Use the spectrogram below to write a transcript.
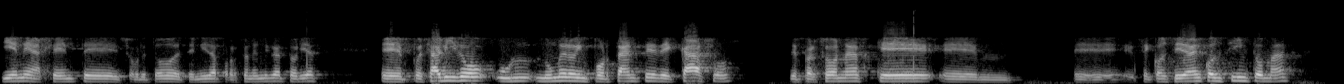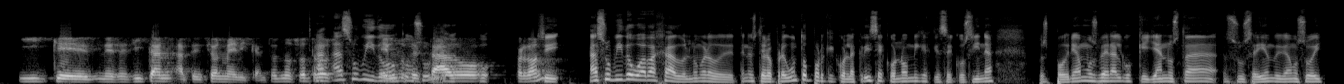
tiene a gente, sobre todo detenida por razones migratorias, eh, pues ha habido un número importante de casos de personas que em, eh, se consideran con síntomas y que necesitan atención médica. Entonces nosotros ha, subido hemos estado, perdón, sí, ¿Ha subido o ha bajado el número de detenidos? Te lo pregunto porque con la crisis económica que se cocina, pues podríamos ver algo que ya no está sucediendo, digamos, hoy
